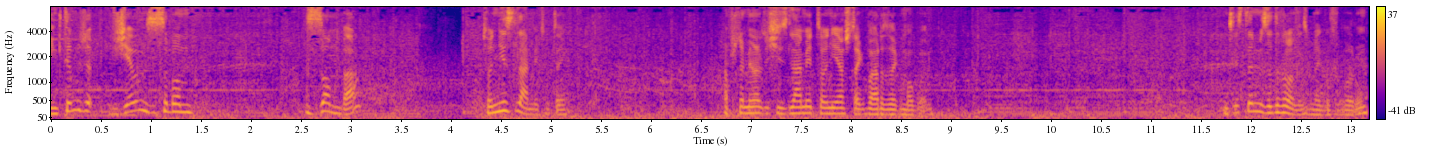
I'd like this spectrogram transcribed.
Dzięki temu, że wziąłem ze sobą zomba, to nie zlamię tutaj. A przynajmniej nawet jeśli zlamię, to nie aż tak bardzo, jak mogłem. Więc jestem zadowolony z mojego wyboru.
